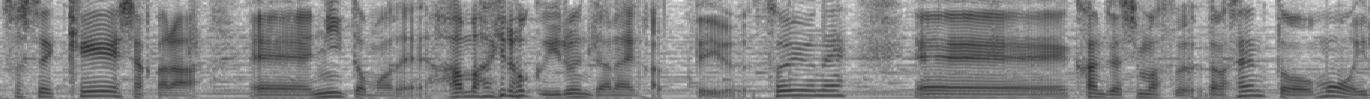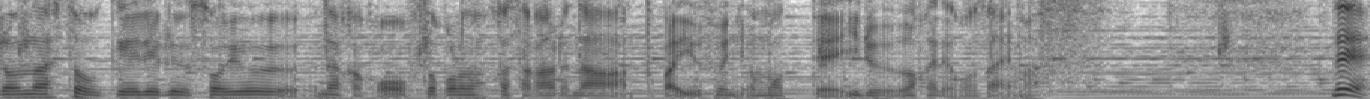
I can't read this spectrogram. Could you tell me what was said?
そして経営者から、えー、ニートまで幅広くいるんじゃないかっていうそういうね、えー、感じはしますだから銭湯もいろんな人を受け入れるそういうなんかこう懐の深さがあるなとかいうふうに思っているわけでございます。で、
